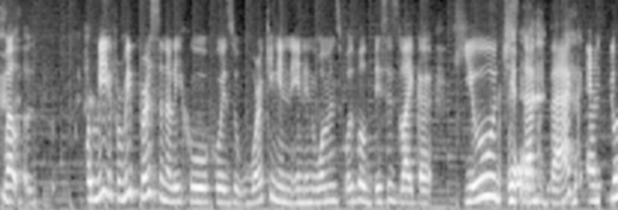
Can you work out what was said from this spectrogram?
Well, for me for me personally who who is working in in, in women's football this is like a huge yeah. step back and you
